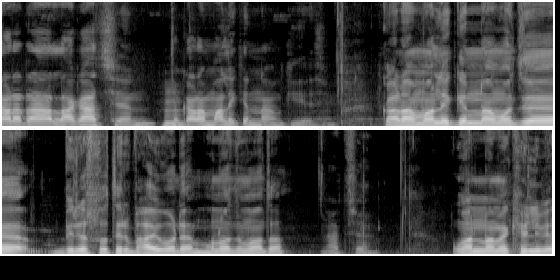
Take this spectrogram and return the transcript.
কাড়াটা লাগাচ্ছেন তো কাড়া মালিকের নাম কি আছে? কাড়া মালিকের নাম হচ্ছে বৃহস্পতির ভাই বটে মনোজ মাহাতো। আচ্ছা। ওর নামে খেলবে।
